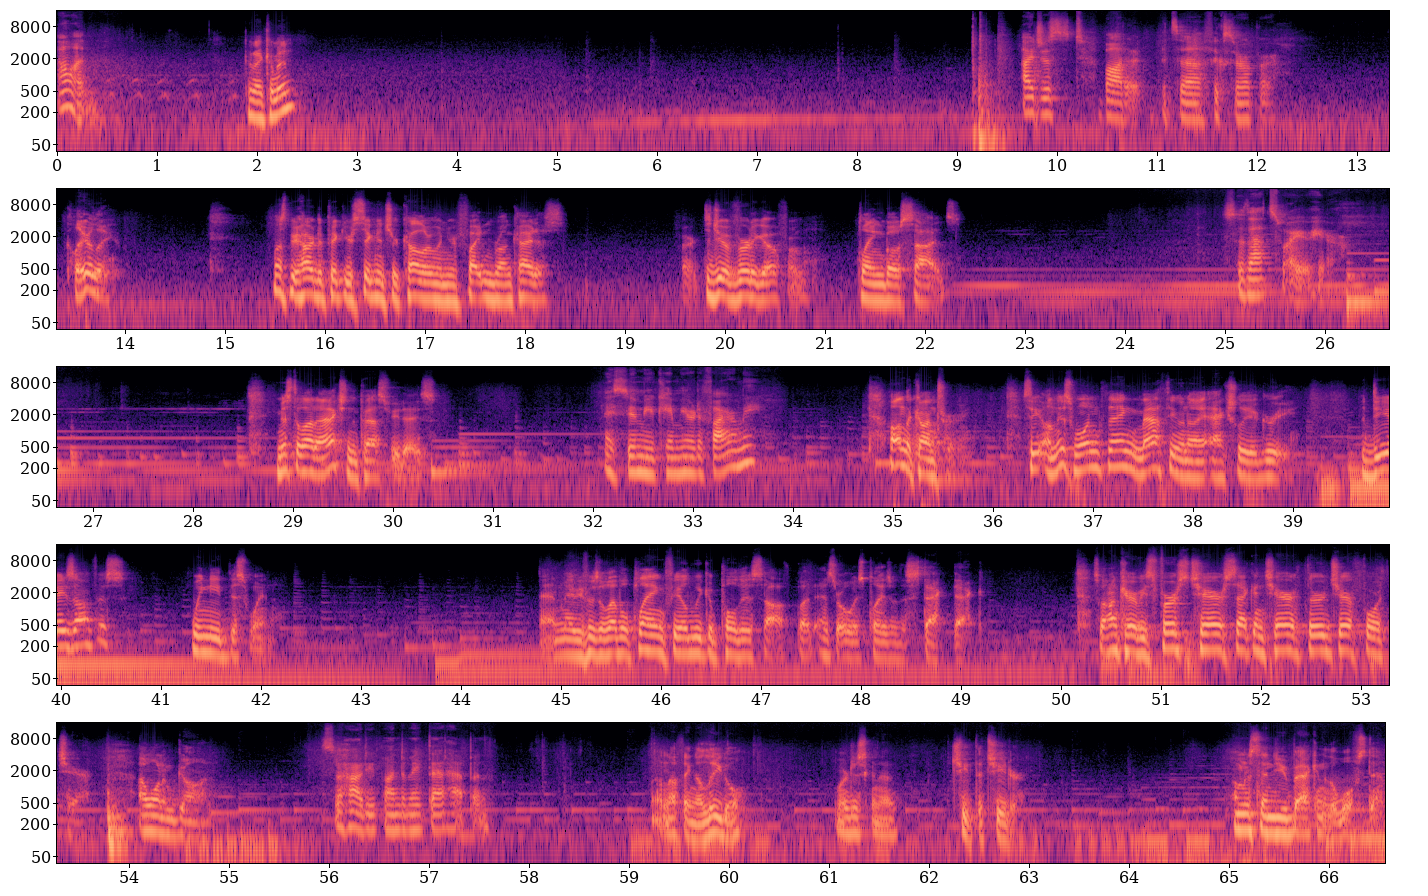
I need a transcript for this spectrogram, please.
Alan, Can I come in? I just bought it. It's a fixer-upper. Clearly. Must be hard to pick your signature color when you're fighting bronchitis. Or did you have vertigo from playing both sides? So that's why you're here. Missed a lot of action the past few days. I assume you came here to fire me? On the contrary. See, on this one thing, Matthew and I actually agree. The DA's office, we need this win. And maybe if it was a level playing field, we could pull this off, but Ezra always plays with a stacked deck. So I don't care if he's first chair, second chair, third chair, fourth chair. I want him gone. So how do you plan to make that happen? Well, nothing illegal. We're just gonna cheat the cheater. I'm gonna send you back into the wolf's den.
